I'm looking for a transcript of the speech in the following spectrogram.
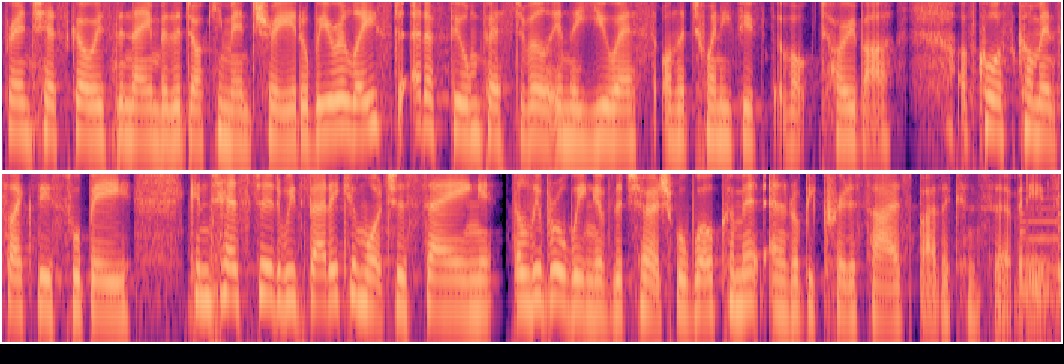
Francesco is the name of the documentary. It'll be released at a film festival in the US on the 25th of October. Of course, comments like this will be contested with Vatican watchers saying the liberal wing of the church will welcome it and it'll be criticised by the conservatives.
